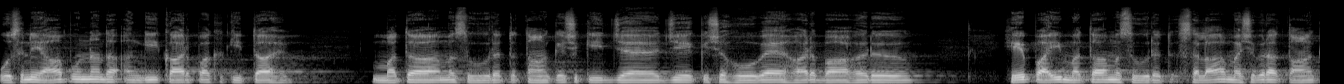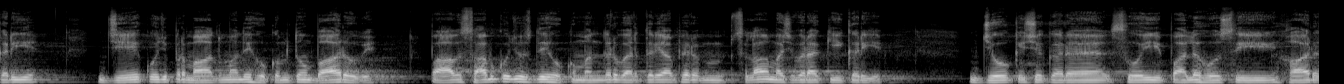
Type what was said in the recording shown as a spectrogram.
ਉਸ ਨੇ ਆਪ ਉਹਨਾਂ ਦਾ ਅੰਗੀਕਾਰ ਪੱਖ ਕੀਤਾ ਹੈ। ਮਤਾ ਮਸੂਰਤ ਤਾਂ ਕਿਛ ਕੀਜੈ ਜੇ ਕਿਛ ਹੋਵੇ ਹਰ ਬਾਹਰ ਹੇ ਭਾਈ ਮਤਾ ਮਸੂਰਤ ਸਲਾਹ مشورہ ਤਾਂ ਕਰੀਏ ਜੇ ਕੁਝ ਪ੍ਰਮਾਤਮਾ ਦੇ ਹੁਕਮ ਤੋਂ ਬਾਹਰ ਹੋਵੇ ਭਾਵ ਸਭ ਕੁਝ ਉਸ ਦੇ ਹੁਕਮ ਅੰਦਰ ਵਰਤ ਰਿਹਾ ਫਿਰ ਮ, ਸਲਾਹ مشورہ ਕੀ ਕਰੀਏ ਜੋ ਕਿਛ ਕਰੈ ਸੋਈ ਭਲ ਹੋਸੀ ਹਰ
